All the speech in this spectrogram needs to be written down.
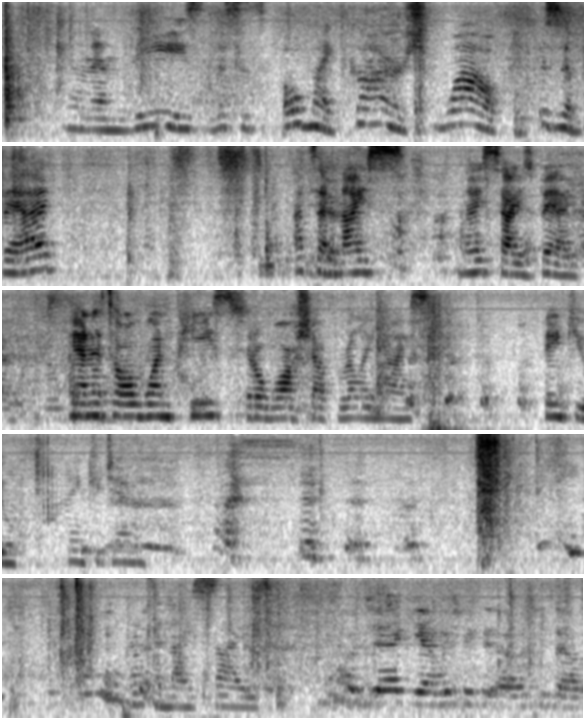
And then these, this is, oh my gosh, wow. This is a bed. That's a nice, nice size bed. And it's all one piece. It'll wash up really nice. Thank you. Thank you, Jenna. That's a nice size. Oh, Jackie, I wish we could, oh, she's out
